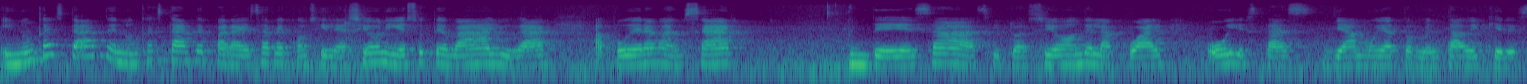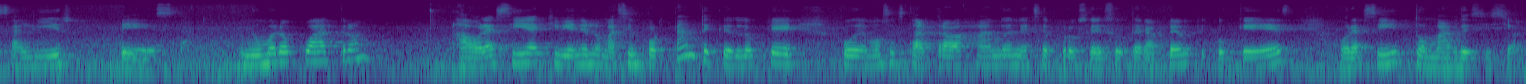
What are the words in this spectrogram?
Y nunca es tarde, nunca es tarde para esa reconciliación y eso te va a ayudar a poder avanzar de esa situación de la cual hoy estás ya muy atormentado y quieres salir de esta. Número cuatro, ahora sí, aquí viene lo más importante, que es lo que podemos estar trabajando en ese proceso terapéutico, que es, ahora sí, tomar decisiones.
